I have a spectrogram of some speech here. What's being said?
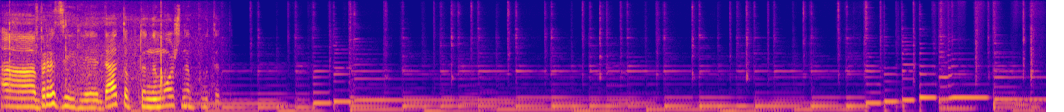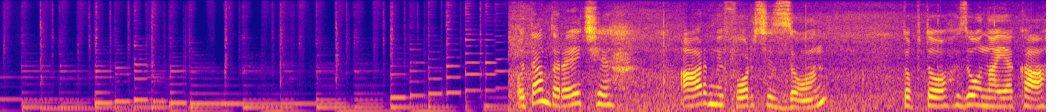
а, Бразилії, да? тобто не можна бути. Отам, до речі, Army Forces Zone, тобто зона, яка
